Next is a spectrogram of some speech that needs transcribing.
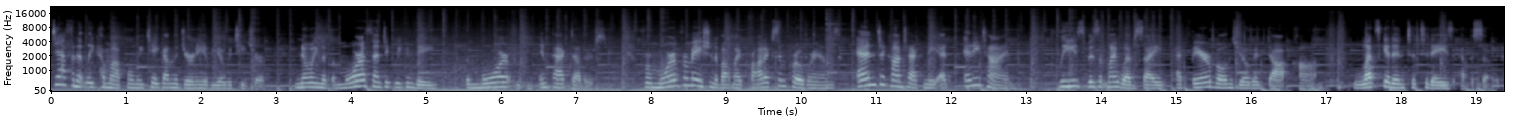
definitely come up when we take on the journey of a yoga teacher, knowing that the more authentic we can be, the more we can impact others. For more information about my products and programs, and to contact me at any time, please visit my website at barebonesyoga.com. Let's get into today's episode.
